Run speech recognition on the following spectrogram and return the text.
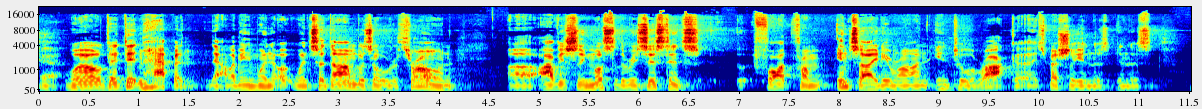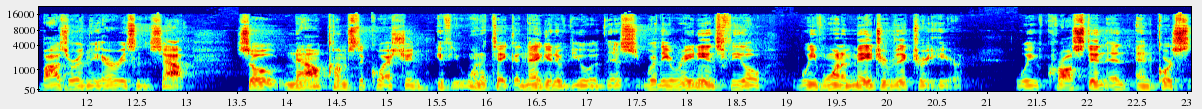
Yeah. Well, that didn't happen. Now, I mean, when when Saddam was overthrown, uh, obviously most of the resistance fought from inside Iran into Iraq, uh, especially in the in the Basra and the areas in the south. So now comes the question: if you want to take a negative view of this, where the Iranians feel we've won a major victory here We've crossed in, and, and of course,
